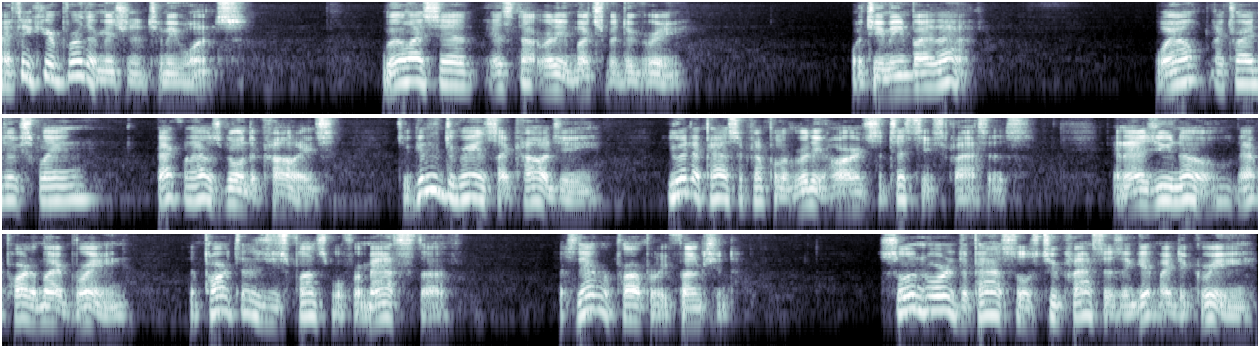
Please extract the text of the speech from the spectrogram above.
I think your brother mentioned it to me once. Well, I said, it's not really much of a degree. What do you mean by that? Well, I tried to explain, back when I was going to college, to get a degree in psychology, you had to pass a couple of really hard statistics classes. And as you know, that part of my brain, the part that is responsible for math stuff, has never properly functioned. So, in order to pass those two classes and get my degree,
